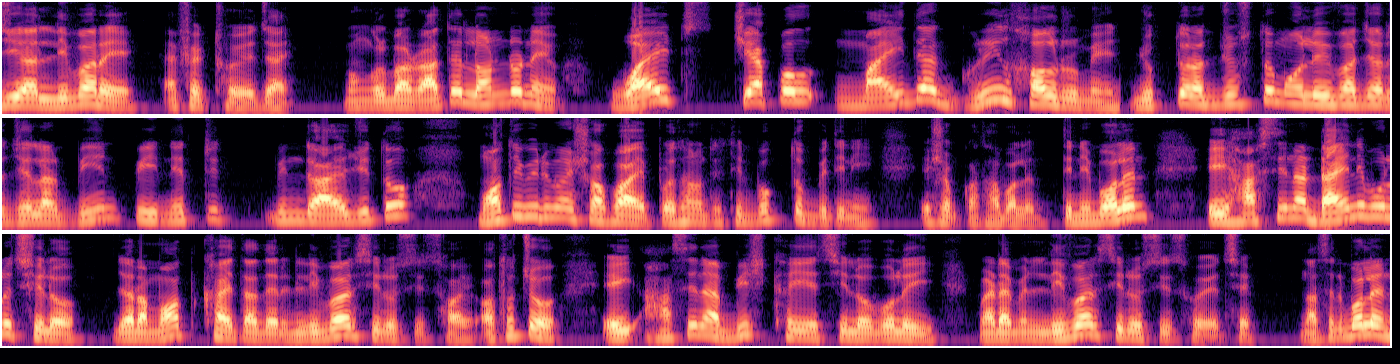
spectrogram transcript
জিয়ার লিভারে এফেক্ট হয়ে যায়। মঙ্গলবার রাতে লন্ডনে হোয়াইট চ্যাপল মাইদা গ্রিল হল রুমে যুক্তরাজ্যস্থ মৌলভীবাজার জেলার বিএনপি নেতৃবৃন্দ আয়োজিত মতবিনিময় সভায় প্রধান অতিথির বক্তব্যে তিনি এসব কথা বলেন। তিনি বলেন, এই হাসিনা ডাইনি বলেছিল যারা মদ খায় তাদের লিভার সিরোসিস হয়, অথচ এই হাসিনা বিষ খাইয়েছিল বলেই ম্যাডামের লিভার সিরোসিস হয়েছে। নাসির বলেন,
